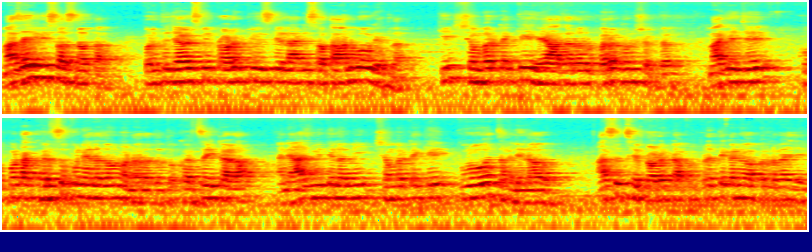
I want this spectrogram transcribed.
माझाही विश्वास नव्हता. परंतु ज्यावेळेस मी प्रॉडक्ट यूज केला आणि स्वतः अनुभव घेतला की शंभर टक्के हे आजारावर बरं करू शकतं. माझे जे खूप मोठा खर्च पुण्याला जाऊन होणार होता तो खर्चही टाळा आणि आज मी त्याला मी शंभर टक्के पूर्ववत झालेला आहोत. असंच हे प्रॉडक्ट आपण प्रत्येकाने वापरलं पाहिजे.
